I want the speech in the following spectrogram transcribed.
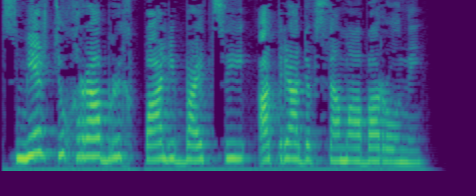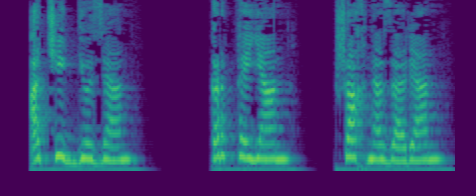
смертью храбрых пали бойцы отрядов самообороны Ачик-Гюзян, Карпеян, Шахназарян,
